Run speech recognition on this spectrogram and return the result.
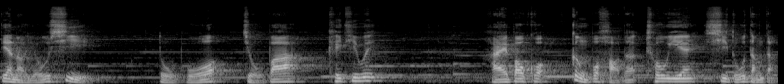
电脑游戏、赌博、酒吧、KTV，还包括更不好的抽烟、吸毒等等。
